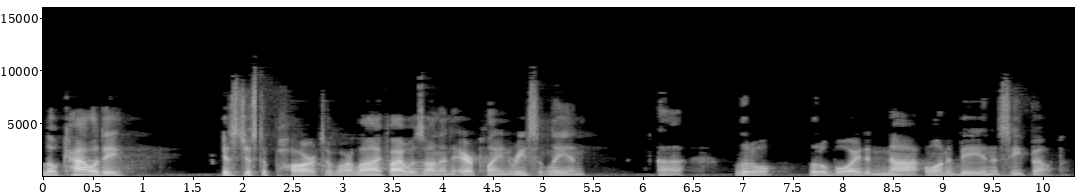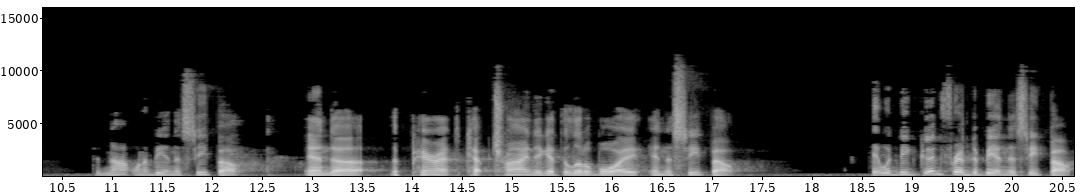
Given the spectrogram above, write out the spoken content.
Locality is just a part of our life. I was on an airplane recently, and a little little boy did not want to be in a seatbelt. Did not want to be in the seatbelt, and uh, the parent kept trying to get the little boy in the seatbelt. It would be good for him to be in the seatbelt,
